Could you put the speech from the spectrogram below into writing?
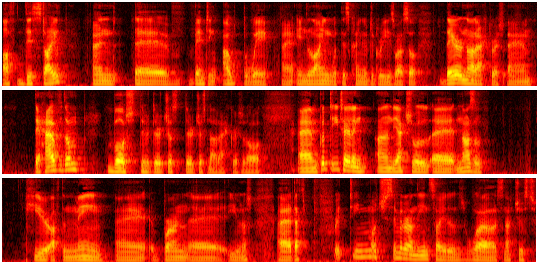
off this style and uh, venting out the way uh, in line with this kind of degree as well. So they're not accurate. Um, they have them but they're, they're just they're just not accurate at all. Um, good detailing on the actual uh, nozzle here of the main uh, burn uh, unit. Uh, that's pretty much similar on the inside as well. It's not just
